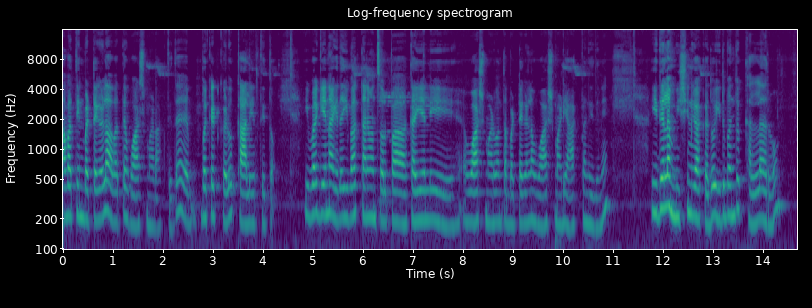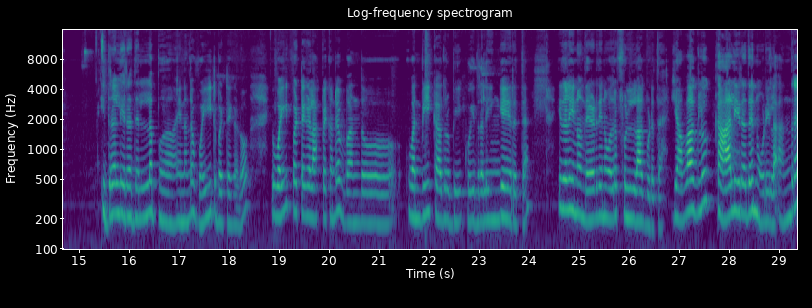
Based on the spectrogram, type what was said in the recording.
ಆವತ್ತಿನ ಬಟ್ಟೆಗಳು ಆವತ್ತೇ ವಾಶ್ ಮಾಡಾಕ್ತಿದ್ದೆ. ಬಕೆಟ್ಗಳು ಖಾಲಿ ಇರ್ತಿತ್ತು. ಇವಾಗ ಏನಾಗಿದೆ? ಇವಾಗ ತಾನೇ ಒಂದು ಸ್ವಲ್ಪ ಕೈಯಲ್ಲಿ ವಾಶ್ ಮಾಡುವಂಥ ಬಟ್ಟೆಗಳನ್ನ ವಾಶ್ ಮಾಡಿ ಹಾಕಿ ಬಂದಿದ್ದೀನಿ. ಇದೆಲ್ಲ ಮಿಷಿನ್ಗೆ ಹಾಕೋದು. ಇದು ಬಂದು ಕಲ್ಲರು. ಇದರಲ್ಲಿರೋದೆಲ್ಲ ಬ ಏನಂದರೆ ವೈಟ್ ಬಟ್ಟೆಗಳು. ವೈಟ್ ಬಟ್ಟೆಗಳು ಹಾಕ್ಬೇಕಂದ್ರೆ ಒಂದು ಒನ್ ವೀಕ್ ಆದರೂ ಬೇಕು. ಇದರಲ್ಲಿ ಹಿಂಗೆ ಇರುತ್ತೆ. ಇದರಲ್ಲಿ ಇನ್ನೊಂದು ಎರಡು ದಿನ ಹೋದರೆ ಫುಲ್ ಆಗಿಬಿಡುತ್ತೆ. ಯಾವಾಗಲೂ ಕಾಲಿರೋದೇ ನೋಡಿಲ್ಲ. ಅಂದರೆ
